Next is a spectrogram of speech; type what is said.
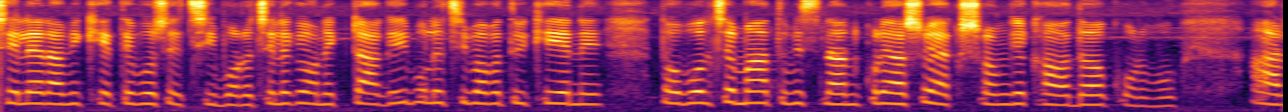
ছেলের আমি খেতে বসেছি। বড় ছেলেকে অনেকটা আগেই বলেছি, বাবা, তুই খেয়ে নে। তো বলছে, মা, তুমি স্নান করে আসো, একসঙ্গে খাওয়া দাওয়া করব। আর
